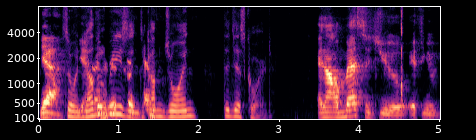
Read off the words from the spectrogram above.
Yeah. So another in the reason to come join the Discord. And I'll message you if you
